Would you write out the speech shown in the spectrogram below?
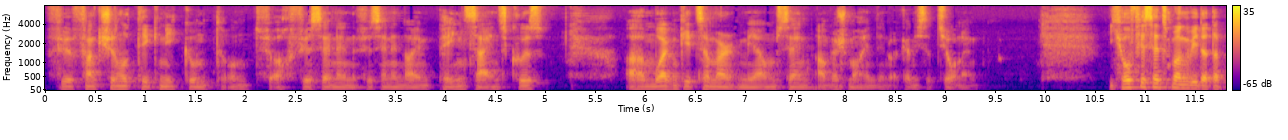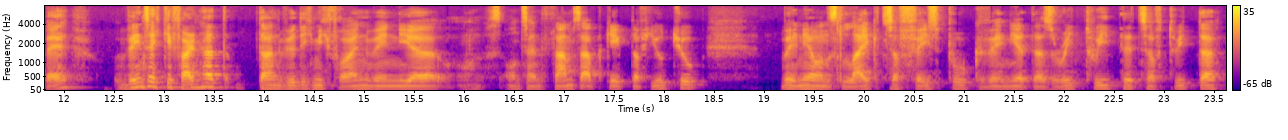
für Functional Technik und, und auch für seinen, für seinen neuen Pain Science Kurs. Äh, morgen geht es einmal mehr um sein Engagement in den Organisationen. Ich hoffe, ihr seid morgen wieder dabei. Wenn es euch gefallen hat, dann würde ich mich freuen, wenn ihr uns ein Thumbs up gebt auf YouTube, wenn ihr uns liked auf Facebook, wenn ihr das retweetet auf Twitter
